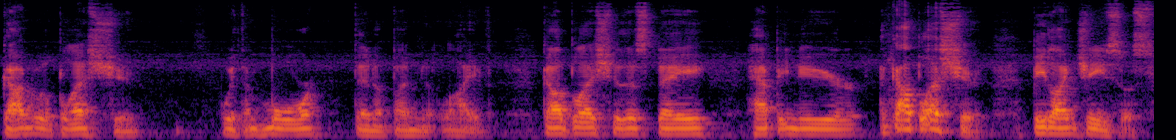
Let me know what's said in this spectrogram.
God will bless you with a more than abundant life. God bless you this day. Happy New Year. And God bless you. Be like Jesus.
